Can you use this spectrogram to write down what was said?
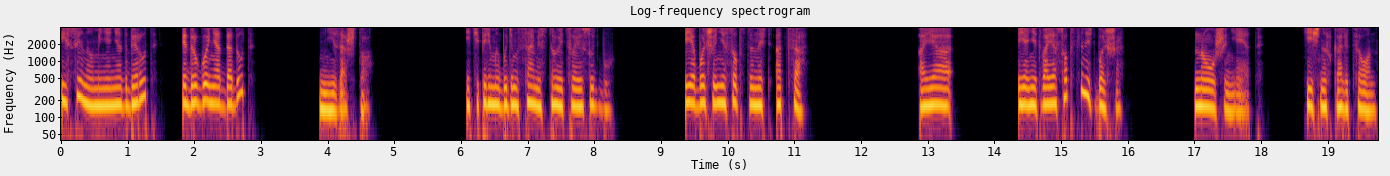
И сына у меня не отберут? И другой не отдадут? Ни за что. И теперь мы будем сами строить свою судьбу. Я больше не собственность отца. А я я не твоя собственность больше? Ну уж нет. Хищно скалится он.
